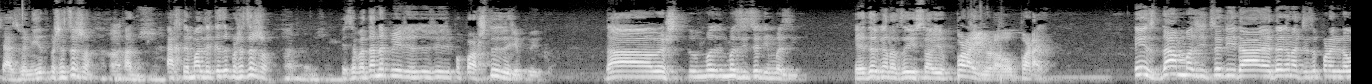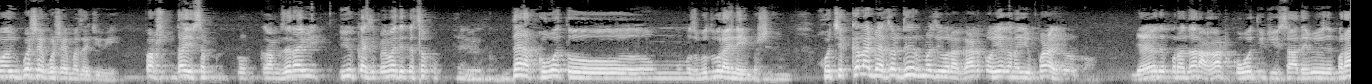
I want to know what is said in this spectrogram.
چې ازونیت په شته شو احتمال د کزه په شته شو په سبا نه پیږي په پښتو دی چې پیږي دا وشت مزي څه دي مزي اې دغه نه زې ساوي پړای جوړاو پړای ایس دا مزي څه دي دا دغه نه چې پړ جوړ وي ګوشه ګوشه مزه چی وي پښ دای سب کمزرا وي یو کسي په وته کسه در قوت مضبوط ولای نه بشي خو چې کله بیا ډیر مزي ولا غاټ کو یګ نه یو پړ جوړ کو بیا د پر در غاټ قوت چې ساده وي د پر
